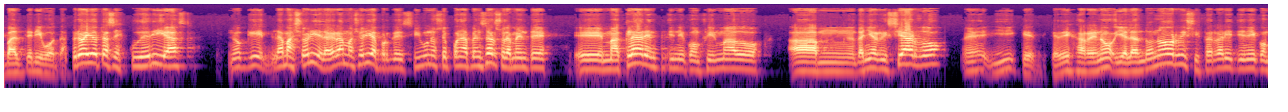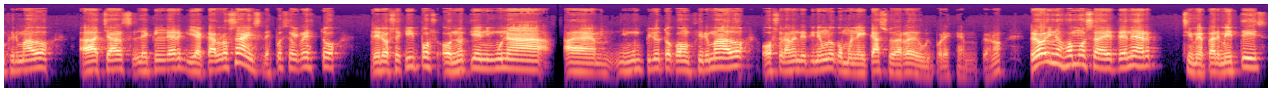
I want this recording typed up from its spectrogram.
Valtteri Bottas. Pero hay otras escuderías, ¿no? que la mayoría, la gran mayoría, porque si uno se pone a pensar, solamente McLaren tiene confirmado a mm, Daniel Ricciardo, y que, que, deja Renault, y a Lando Norris, y Ferrari tiene confirmado a Charles Leclerc y a Carlos Sainz. Después el resto de los equipos o no tiene ninguna, ningún piloto confirmado o solamente tiene uno como en el caso de Red Bull, por ejemplo. ¿no? Pero hoy nos vamos a detener, si me permitís,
